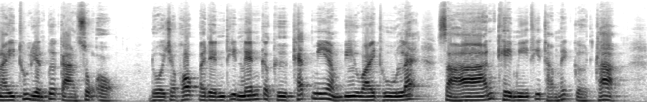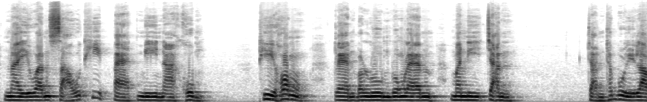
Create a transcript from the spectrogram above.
ในทุเรียนเพื่อการส่งออก โดยเฉพาะประเด็นที่เน้นก็คือแคดเมียม BY2 และสารเคมีที่ทำให้เกิดคราบ ในวันเสาร์ที่ 8 มีนาคม ที่ห้องแกลนบอลลูมโรงแรมมณีจันทร์จันทบุรีเรา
